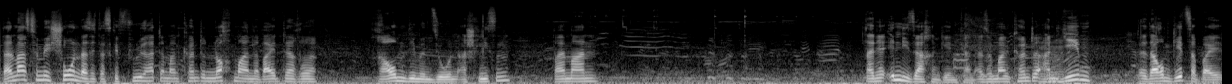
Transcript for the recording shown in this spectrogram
Dann war es für mich schon, dass ich das Gefühl hatte, man könnte noch mal eine weitere Raumdimension erschließen, weil man dann ja in die Sachen gehen kann. Also man könnte Mhm. an jedem, äh, darum geht es dabei,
